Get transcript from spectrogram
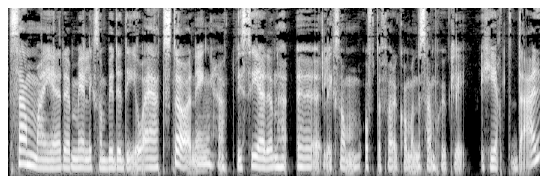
Samma är det med liksom BDD och ätstörning, att vi ser en eh, liksom ofta förekommande samsjuklighet där.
